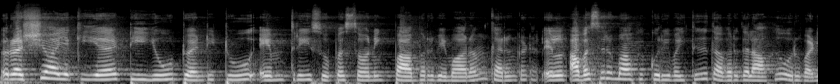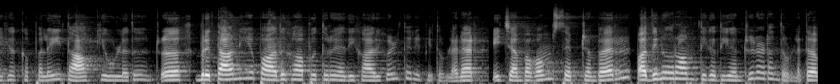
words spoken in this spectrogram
ரஷ்யா இயக்கிய Tu twenty two M three supersonic bomber விமானம் கருங்கடலில் அவசரமாக குறிவைத்து தவறுதலாக ஒரு வணிக கப்பலை தாக்கியுள்ளது என்று பிரித்தானிய பாதுகாப்புத்துறை அதிகாரிகள் தெரிவித்துள்ளனர். இச்சம்பவம் செப்டம்பர் பதினோராம் தேதியன்று நடந்துள்ளது.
